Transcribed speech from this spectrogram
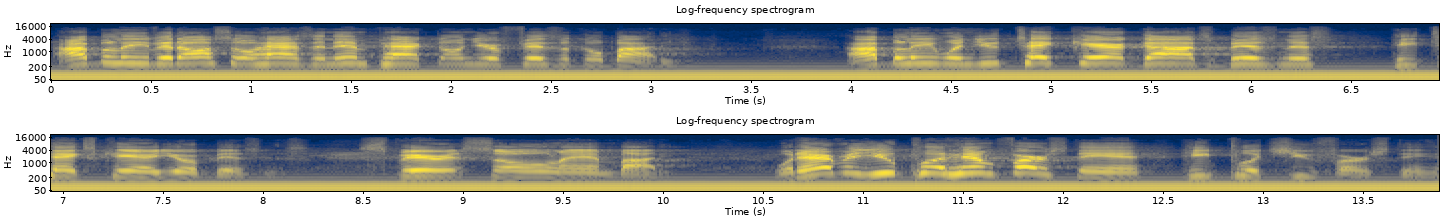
I believe it also has an impact on your physical body. I believe when you take care of God's business, He takes care of your business spirit, soul, and body. Whatever you put Him first in, He puts you first in.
